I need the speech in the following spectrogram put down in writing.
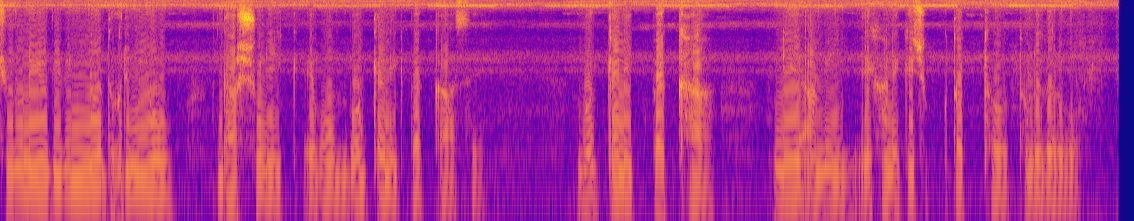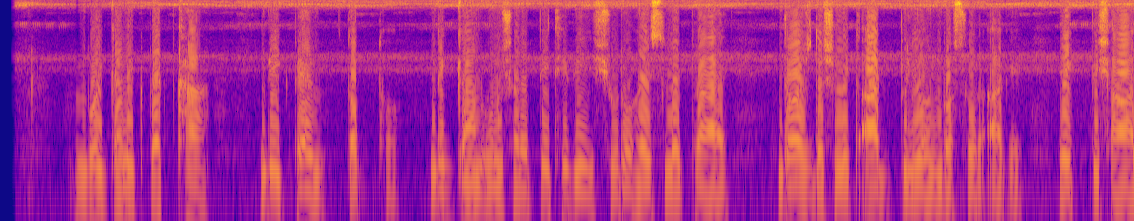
শুরু নিয়ে বিভিন্ন ধর্মীয়, দার্শনিক এবং বৈজ্ঞানিক ব্যাখ্যা আছে। বৈজ্ঞানিক ব্যাখ্যা নিয়ে আমি এখানে কিছু তথ্য তুলে ধরব। বৈজ্ঞানিক ব্যাখ্যা বিগ ব্যাং তথ্য। বিজ্ঞান অনুসারে পৃথিবী শুরু হয়েছিল প্রায় দশ দশমিক আট বিলিয়ন বছর আগে এক বিশাল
